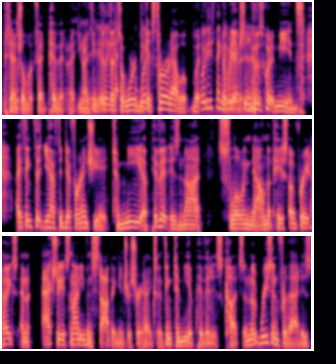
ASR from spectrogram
potential of a Fed pivot. You know, I think that like, that's a word that gets thrown out, but, but what do you think nobody actually knows what it means. I think that you have to differentiate. To me, a pivot is not slowing down the pace of rate hikes. And actually, it's not even stopping interest rate hikes. I think to me, a pivot is cuts. And the reason for that is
